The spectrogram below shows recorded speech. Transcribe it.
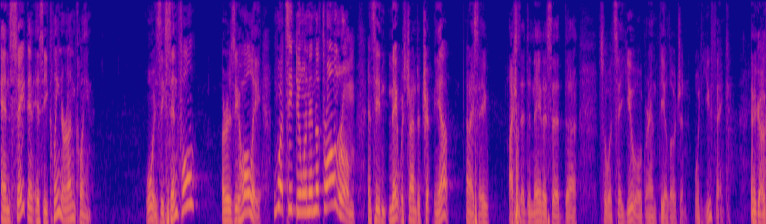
And Satan, is he clean or unclean? Oh, is he sinful? Or is he holy? What's he doing in the throne room? And see, Nate was trying to trip me up. And I say, I said to Nate, I said, uh, so what say you, O grand theologian? What do you think? And he goes,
